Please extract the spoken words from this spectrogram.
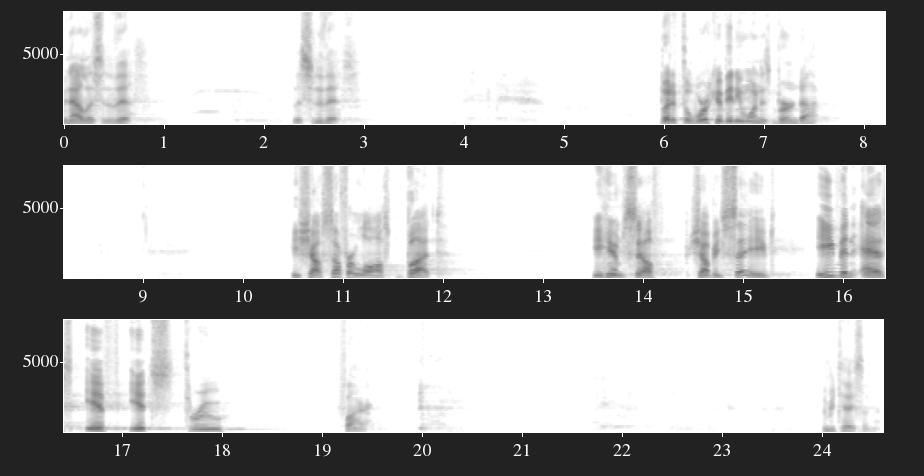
But now, listen to this. Listen to this. But if the work of anyone is burned up, he shall suffer loss, but he himself shall be saved, even as if it's through fire. Let me tell you something.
